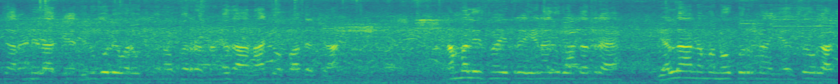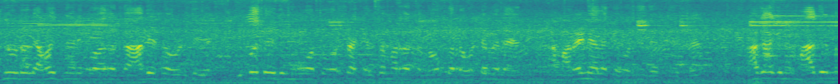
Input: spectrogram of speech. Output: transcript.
ರಾಜ್ಯ ಅರಣ್ಯ ಇಲಾಖೆ ದಿನಗೂಲಿ ಹೊರಗುತ್ತಿಗೆ ನೌಕರರ ಸಂಘದ ರಾಜ್ಯ ಉಪಾಧ್ಯಕ್ಷ. ನಮ್ಮಲ್ಲಿ ಸ್ನೇಹಿತರೆ ಏನಾಗಿದೆ ಅಂತಂದರೆ ಎಲ್ಲ ನಮ್ಮ ನೌಕರರನ್ನ ಎರಡ್ ಸಾವಿರದ ಹದಿನೇಳರಲ್ಲಿ ಅವೈಜ್ಞಾನಿಕವಾದಂಥ ಆದೇಶ ಹೊರಡಿಸಿ ಇಪ್ಪತ್ತೈದು, ಮೂವತ್ತು ವರ್ಷ ಕೆಲಸ ಮಾಡಿದಂಥ ನೌಕರರ ಹೊಟ್ಟೆ ಮೇಲೆ ನಮ್ಮ ಅರಣ್ಯ ಇಲಾಖೆ ಹೊಡೆದಿದೆ ಸ್ನೇಹಿತರೆ. ಹಾಗಾಗಿ ನಮ್ಮ ಮಾಧ್ಯಮ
